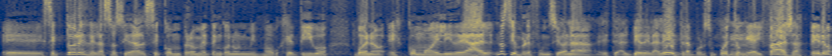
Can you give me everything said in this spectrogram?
eh, sectores de la sociedad se comprometen con un mismo objetivo, bueno, es como el ideal. No siempre funciona este, al pie de la letra, por supuesto Mm. que hay fallas, pero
